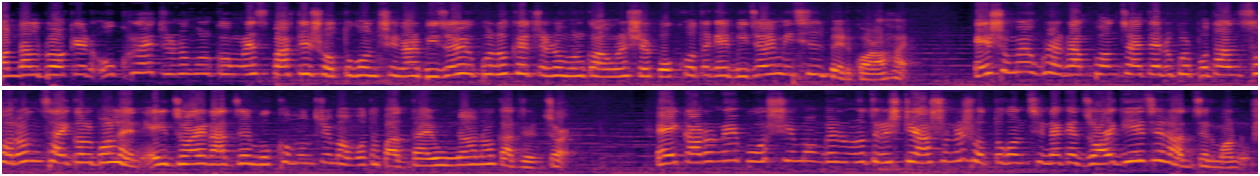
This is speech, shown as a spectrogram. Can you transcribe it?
অন্ডাল ব্লকের উখড়ায় তৃণমূল কংগ্রেস প্রার্থী সত্যগুণ সিনহার বিজয় উপলক্ষে তৃণমূল কংগ্রেসের পক্ষ থেকে বিজয় মিছিল বের করা হয়। এই সময় গ্রাম পঞ্চায়েতের উপর প্রধান সাইকেল বলেন, এই জয় রাজ্যের মুখ্যমন্ত্রী মমতা পাধ্যায়ের উন্নয়ন কাজের জয়। এই কারণে পশ্চিমবঙ্গের উনত্রিশটি আসনে সত্যগণ সিনহাকে জয় দিয়েছে রাজ্যের মানুষ।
